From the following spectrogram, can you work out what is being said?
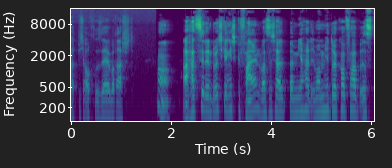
hat mich auch sehr überrascht. Huh. Ah, hat es dir denn durchgängig gefallen? Was ich halt bei mir halt immer im Hinterkopf habe, ist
